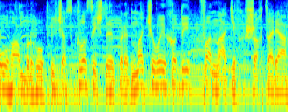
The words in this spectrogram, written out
у Гамбургу під час класичної передматчової ходи фанатів Шахтаря.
